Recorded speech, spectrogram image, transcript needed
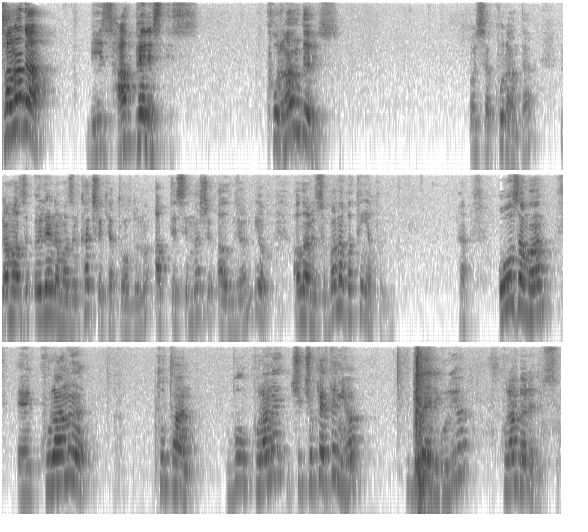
Sana da biz hakperestiz. Kur'an deriz. Oysa Kur'an'da namazı, öğle namazın kaç rekat olduğunu, abdestin nasıl alınacağını yok. Allah Resulü bana bakın yapın dedi. Ha, o zaman e, Kur'an'ı tutan, bu Kur'an'ı çökertemiyor. Bu eli vuruyor. Kur'an böyle düşsün.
